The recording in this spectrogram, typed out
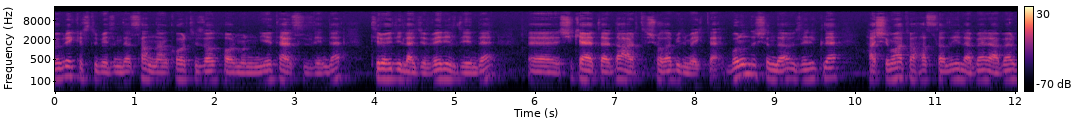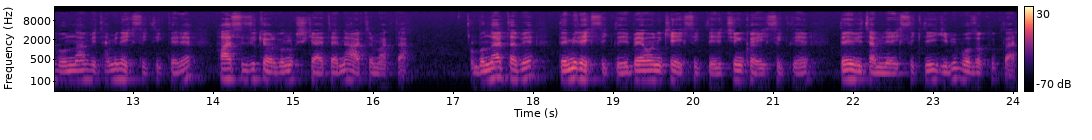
Böbrek üstü bezinde sanılan kortizol hormonunun yetersizliğinde tiroid ilacı verildiğinde e, şikayetlerde artış olabilmekte. Bunun dışında özellikle Hashimoto hastalığıyla beraber bulunan vitamin eksiklikleri halsizlik yorgunluk şikayetlerini artırmakta. Bunlar tabi demir eksikliği, B12 eksikliği, çinko eksikliği, D vitamini eksikliği gibi bozukluklar.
